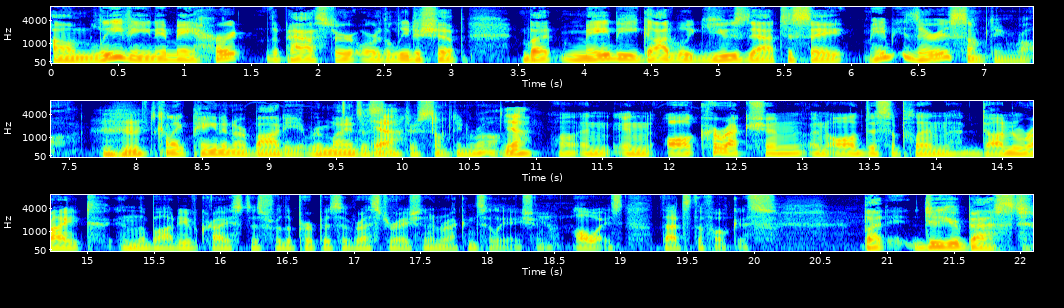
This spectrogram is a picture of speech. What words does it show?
um, leaving, it may hurt the pastor or the leadership, but maybe God will use that to say, maybe there is something wrong. It's kind of like pain in our body. It reminds us Yeah. that there's something wrong. Yeah. well, and in all correction and all discipline done right in the body of Christ is for the purpose of restoration and reconciliation. Always, that's the focus. But do your best,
